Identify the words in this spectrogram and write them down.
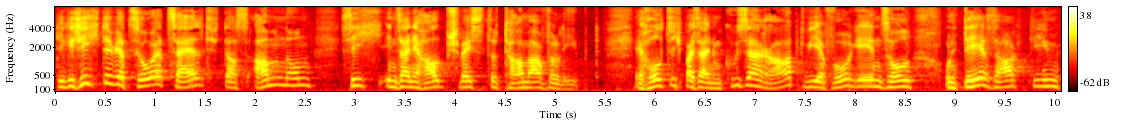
Die Geschichte wird so erzählt, dass Amnon sich in seine Halbschwester Tamar verliebt. Er holt sich bei seinem Cousin Rat, wie er vorgehen soll, und der sagt ihm,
